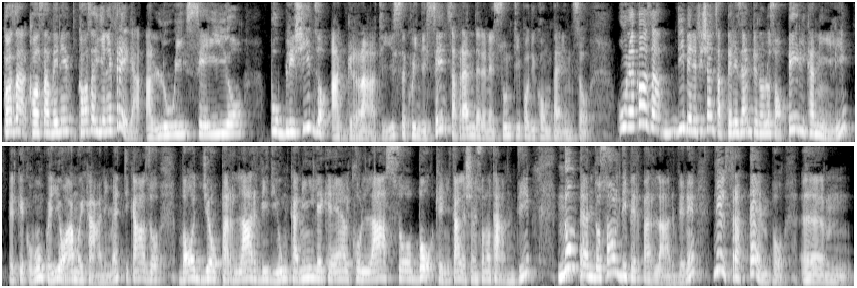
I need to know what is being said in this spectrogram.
Cosa, cosa, ne, cosa gliene frega a lui se io pubblicizzo a gratis, quindi senza prendere nessun tipo di compenso, una cosa di beneficenza, per esempio, non lo so, per i canili, perché comunque io amo i cani, metti caso voglio parlarvi di un canile che è al collasso, boh, che in Italia ce ne sono tanti, non prendo soldi per parlarvene, nel frattempo... Ehm,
